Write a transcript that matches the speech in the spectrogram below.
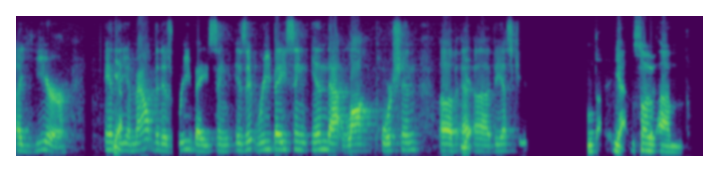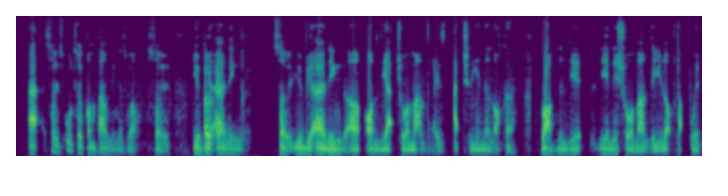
a year, and yeah. the amount that is rebasing is it rebasing in that locked portion of yeah. uh, VSQ? Yeah. So um, uh, so it's auto compounding as well. So you'll be okay. earning. So you'll be earning uh, on the actual amount that is actually in the locker, rather than the the initial amount that you locked up with.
